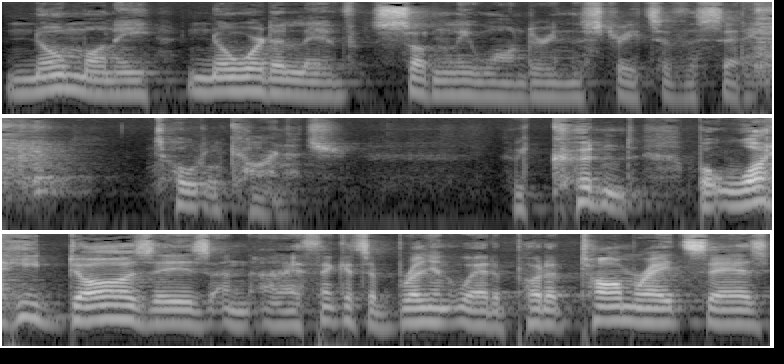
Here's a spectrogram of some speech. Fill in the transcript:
no money, nowhere to live, suddenly wandering the streets of the city? Total carnage. We couldn't. But what he does is, and, and I think it's a brilliant way to put it, Tom Wright says,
